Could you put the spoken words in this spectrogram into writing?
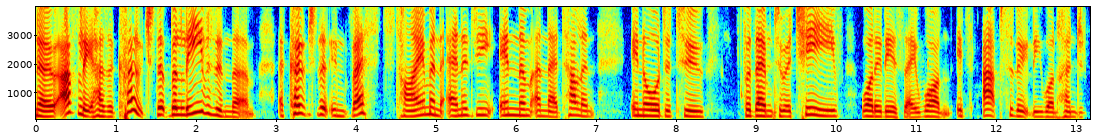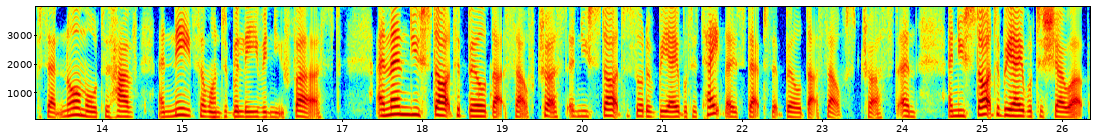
know, athlete has a coach that believes in them, a coach that invests time and energy in them and their talent in order to for them to achieve what it is they want. It's absolutely 100% normal to have and need someone to believe in you first. And then you start to build that self trust and you start to sort of be able to take those steps that build that self trust and and you start to be able to show up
